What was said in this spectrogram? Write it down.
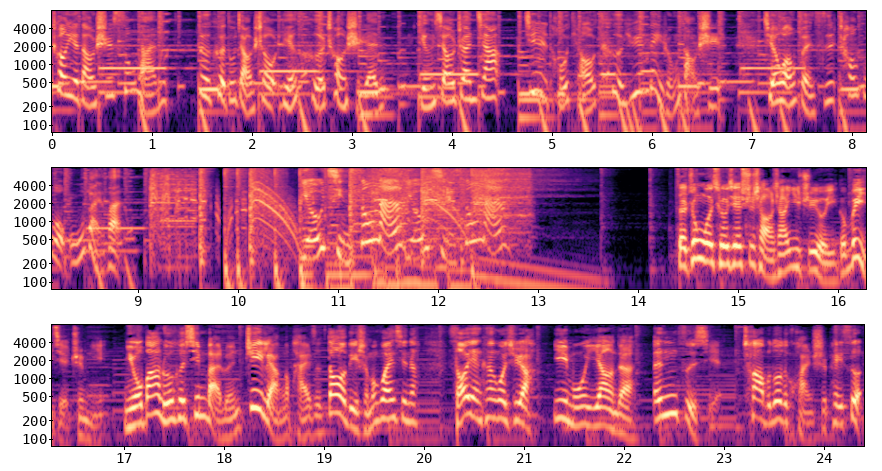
创业导师松南，乐客独角兽联合创始人，营销专家，今日头条特约内容导师，全网粉丝超过五百万。有请松南，有请松南。在中国球鞋市场上，一直有一个未解之谜：纽巴伦和新百伦这两个牌子到底什么关系呢？扫眼看过去啊，一模一样的 N 字鞋，差不多的款式配色，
